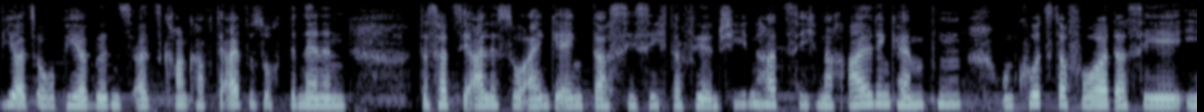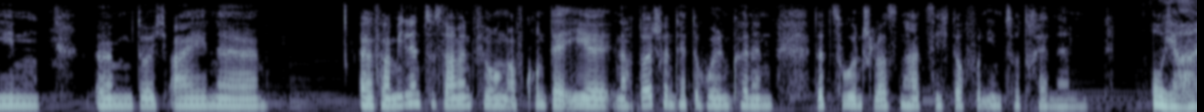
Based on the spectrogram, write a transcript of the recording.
wir als Europäer würden es als krankhafte Eifersucht benennen. Das hat sie alles so eingeengt, dass sie sich dafür entschieden hat, sich nach all den Kämpfen und kurz davor, dass sie ihn ähm, durch eine Familienzusammenführung aufgrund der Ehe nach Deutschland hätte holen können, dazu entschlossen hat, sich doch von ihm zu trennen. Oh ja,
